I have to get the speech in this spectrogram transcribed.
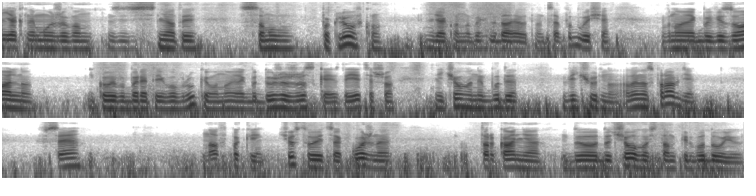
Ніяк не можу вам зняти саму покльовку, як воно виглядає от на це пудлище. Воно якби візуально, і коли ви берете його в руки, воно якби дуже жорстке. Здається, що нічого не буде відчутно. Але насправді все навпаки. Чувствується кожне торкання до, до чогось там під водою.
